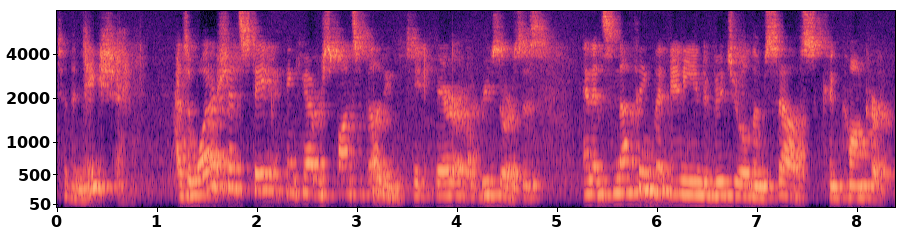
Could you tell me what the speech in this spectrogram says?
to the nation. As a watershed state, I think you have responsibility to take care of the resources, and it's nothing that any individual themselves can conquer.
